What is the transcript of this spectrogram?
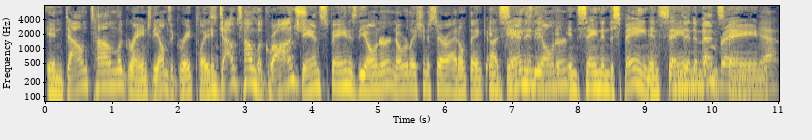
in downtown LaGrange. The Elm's a great place. In downtown LaGrange? Dan Spain is the owner. No relation to Sarah, I don't think. Uh, Dan is in the owner. Insane into Spain. Insane in the men's membrane. Spain. Yeah.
